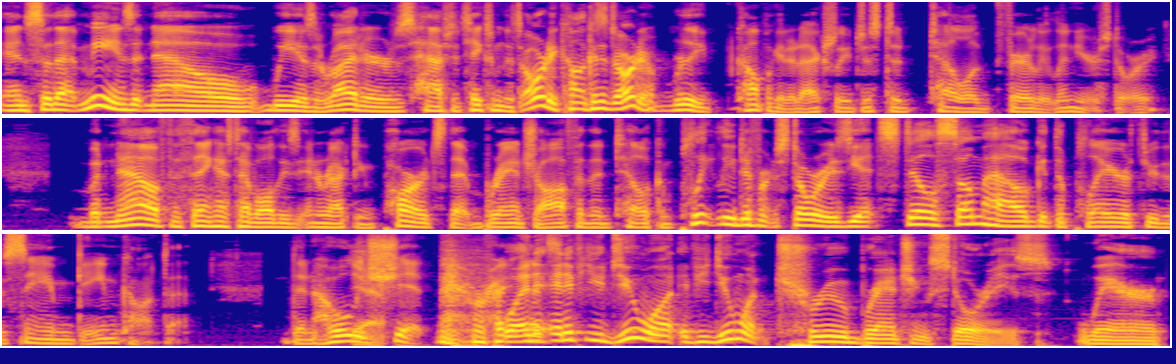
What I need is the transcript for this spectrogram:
And so that means that now we as writers have to take something that's already because it's already really complicated actually just to tell a fairly linear story. But now if the thing has to have all these interacting parts that branch off and then tell completely different stories yet still somehow get the player through the same game content, then holy Yeah. shit, right? Well, and, and if you do want if you do want true branching stories where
